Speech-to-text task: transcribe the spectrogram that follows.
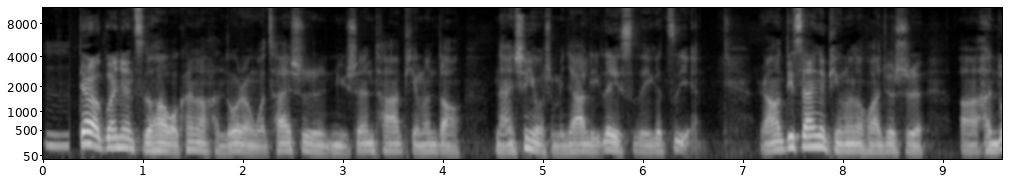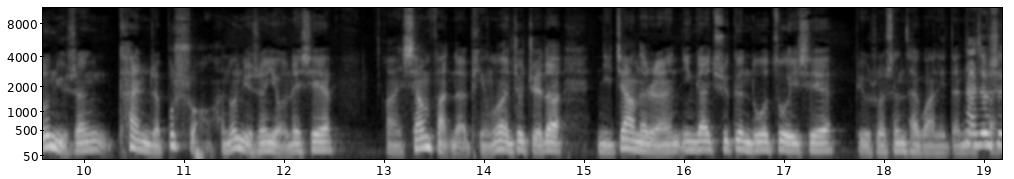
嗯，第二个关键词的话，我看到很多人，我猜是女生，她评论到男性有什么压力类似的一个字眼。然后第三个评论的话，就是啊、呃很多女生看着不爽，很多女生有那些呃相反的评论，就觉得你这样的人应该去更多做一些，比如说身材管理等等。那就是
